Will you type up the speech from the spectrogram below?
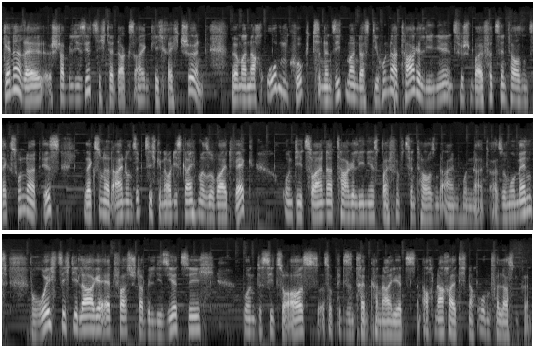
generell stabilisiert sich der DAX eigentlich recht schön. Wenn man nach oben guckt, dann sieht man, dass die 100-Tage-Linie inzwischen bei 14.600 ist. 671 genau, die ist gar nicht mal so weit weg und die 200-Tage-Linie ist bei 15.100. Also im Moment beruhigt sich die Lage etwas, stabilisiert sich und es sieht so aus, als ob wir diesen Trendkanal jetzt auch nachhaltig nach oben verlassen können.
